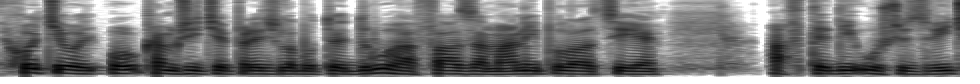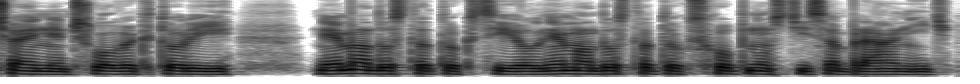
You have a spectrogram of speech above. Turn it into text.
choďte okamžite preč, lebo to je druhá fáza manipulácie a vtedy už zvyčajne človek, ktorý nemá dostatok síl, nemá dostatok schopností sa brániť,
